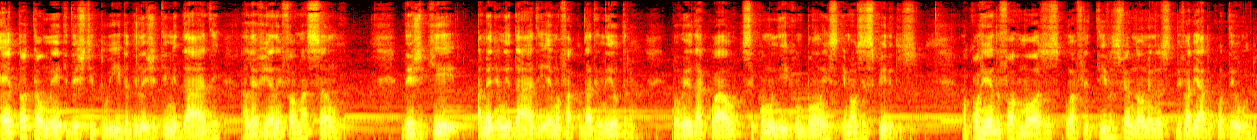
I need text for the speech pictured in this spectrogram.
É totalmente destituída de legitimidade a leviana informação, desde que a mediunidade é uma faculdade neutra, por meio da qual se comunicam bons e maus espíritos, ocorrendo formosos ou aflitivos fenômenos de variado conteúdo.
